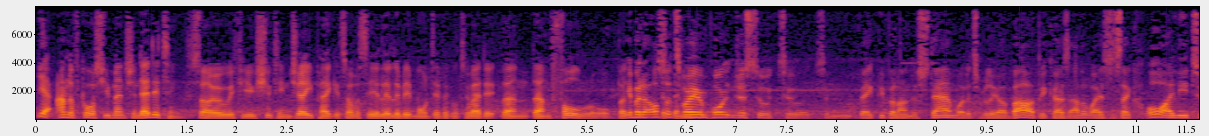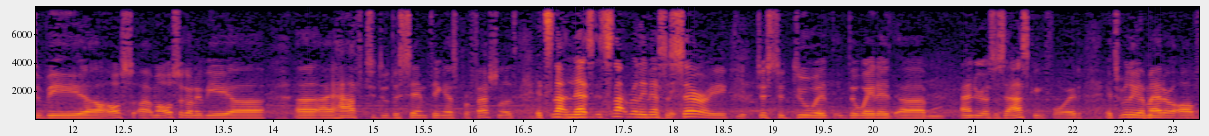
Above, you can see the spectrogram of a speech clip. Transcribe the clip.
Yeah, and of course you mentioned editing. So if you shoot in JPEG, it's obviously a little bit more difficult to edit than, than full RAW. But yeah, but also but it's very important just to, to, to make people understand what it's really about because otherwise it's like, oh, I need to be uh, also, I'm also going to be, uh, uh, I have to do the same thing as professionals. It's not, it's not really necessary just to do it the way that um, Andreas is asking for it. It's really a matter of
